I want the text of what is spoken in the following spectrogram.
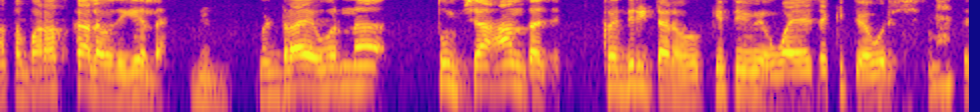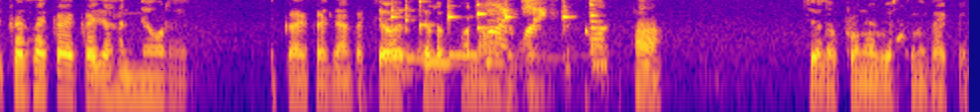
आता बराच कालावधी गेलाय. मग ड्रायव्हरनं तुमच्या अंदाजे कधी रिटायर हो? किती वे- वयाच्या कितव्या वर्षी? नाही ते कसं आहे काय काय हान्यावर आहे. ते काय काय सांगा चला चला पण हा. चला फोनवर बसताना काय काय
